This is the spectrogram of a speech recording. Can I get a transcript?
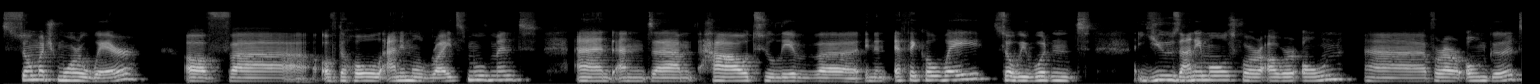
so much more aware of uh, of the whole animal rights movement and and um, how to live uh, in an ethical way. So we wouldn't use animals for our own uh, for our own good.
